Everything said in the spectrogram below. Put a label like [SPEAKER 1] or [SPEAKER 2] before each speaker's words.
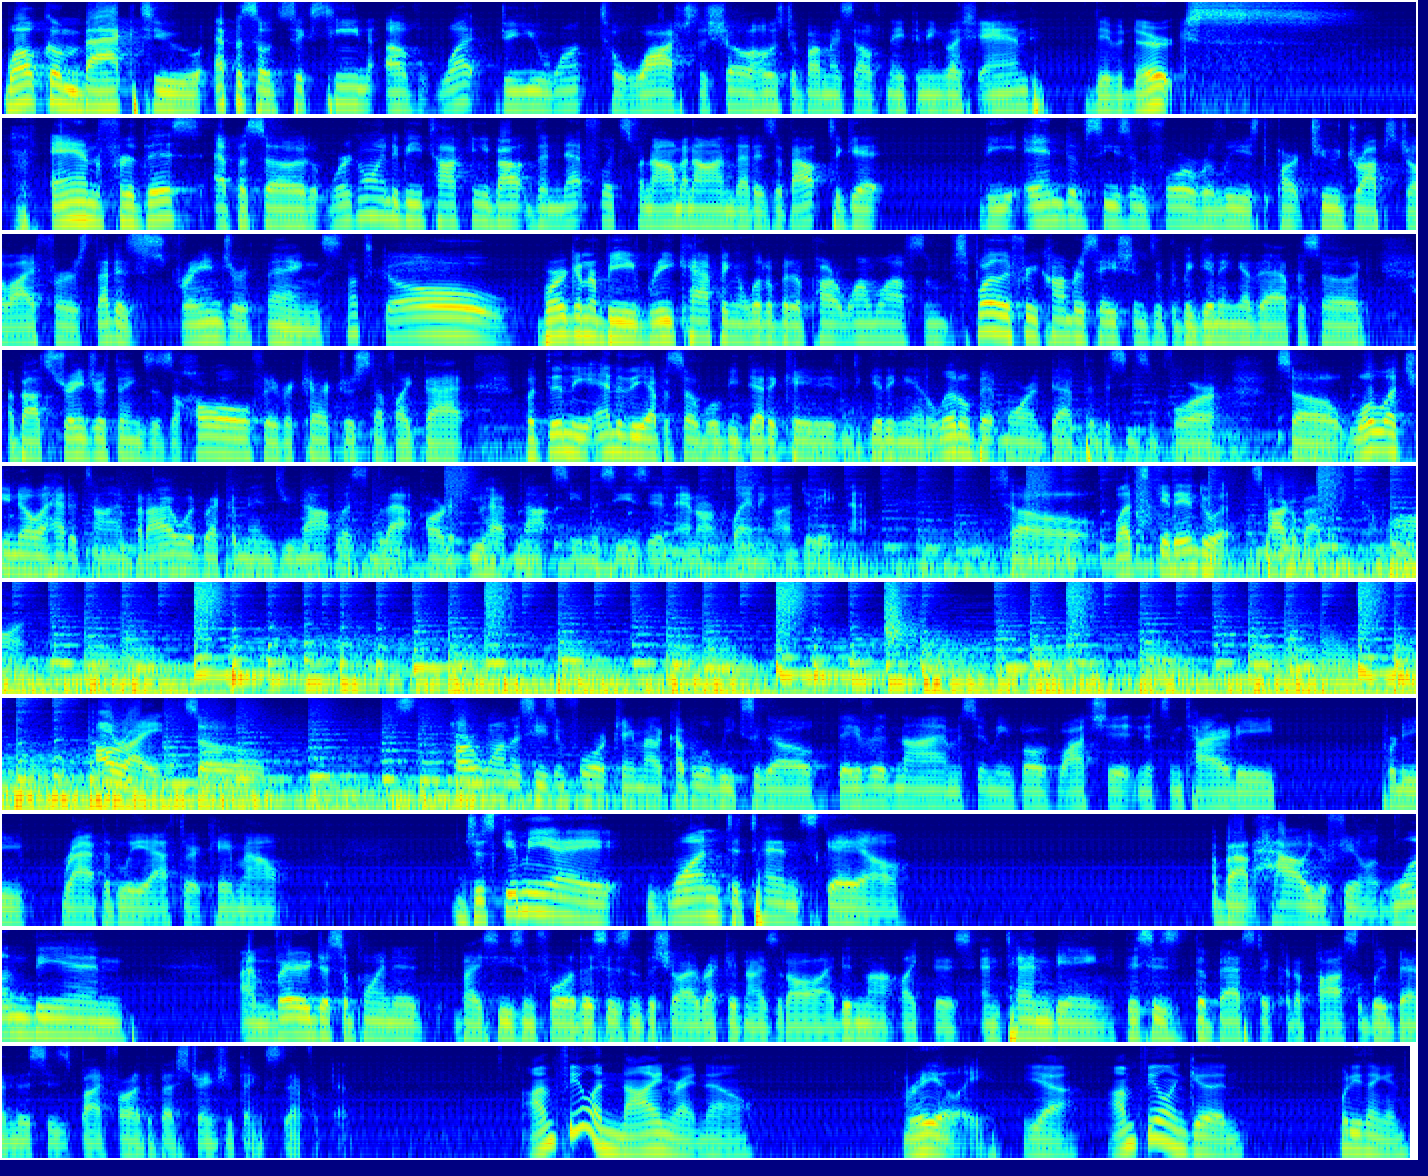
[SPEAKER 1] Welcome back to episode 16 of What Do You Want to Watch, the show hosted by myself, Nathan English, and
[SPEAKER 2] David Dirks.
[SPEAKER 1] And for this episode, we're going to be talking about the Netflix phenomenon that is about to get the end of season four released. Part two drops July 1st. That is Stranger Things.
[SPEAKER 2] Let's go.
[SPEAKER 1] We're going to be recapping a little bit of part one. We'll have some spoiler free conversations at the beginning of the episode about Stranger Things as a whole, favorite characters, stuff like that. But then the end of the episode will be dedicated into getting in a little bit more in depth into season four. So we'll let you know ahead of time, but I would recommend you not listen to that part if you have not seen the season and are planning on doing that. So let's get into it. Let's talk about it. Come on. So part one of season four came out a couple of weeks ago. David and I, I'm assuming, both watched it in its entirety pretty rapidly after it came out. Just give me a one to 10 scale about how you're feeling. One being, I'm very disappointed by season four. This isn't the show I recognize at all. I did not like this. And 10 being, this is the best it could have possibly been. This is by far the best Stranger Things has ever been.
[SPEAKER 2] I'm feeling nine right now.
[SPEAKER 1] Really?
[SPEAKER 2] Yeah, I'm feeling good. What are you thinking?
